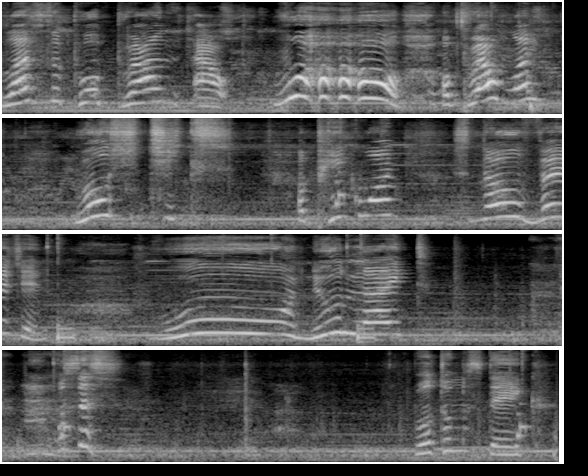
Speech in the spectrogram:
Life support brown out. Whoa! A brown light. Rose cheeks. A pink one. Snow Virgin. Ooh, new light. What's this? Brutal mistake.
